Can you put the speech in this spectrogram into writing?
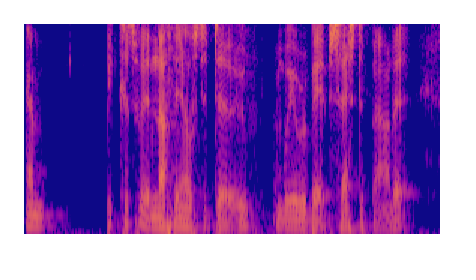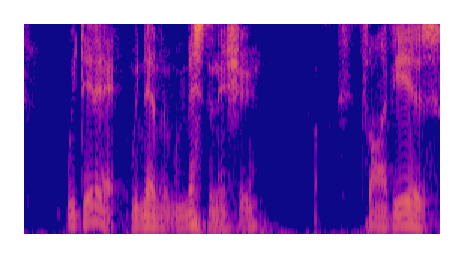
and because we had nothing else to do and we were a bit obsessed about it, we did it. We never we missed an issue. Five years,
